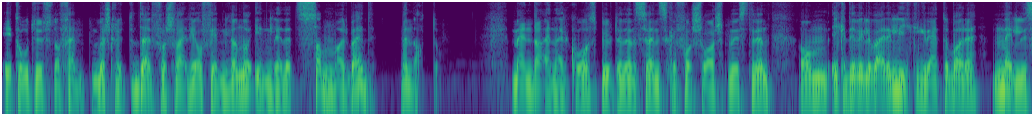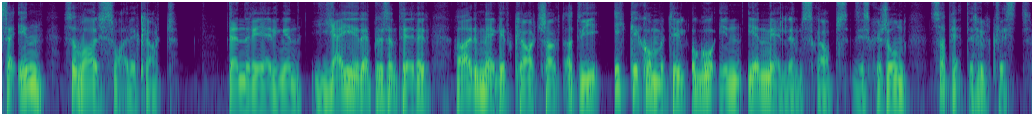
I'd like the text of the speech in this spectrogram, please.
I 2015 besluttet derfor Sverige og Finland å innlede et samarbeid med NATO. Men da NRK spurte den svenske forsvarsministeren om ikke det ville være like greit å bare melde seg inn, så var svaret klart. Den regjeringen jeg representerer, har meget klart sagt at vi ikke kommer til å gå inn i en medlemskapsdiskusjon, sa Peter Hultqvist.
